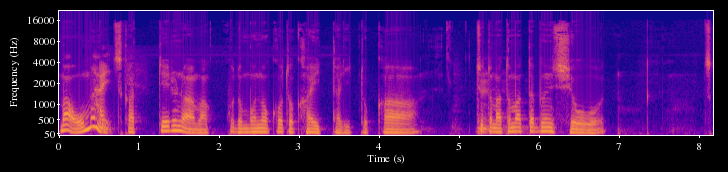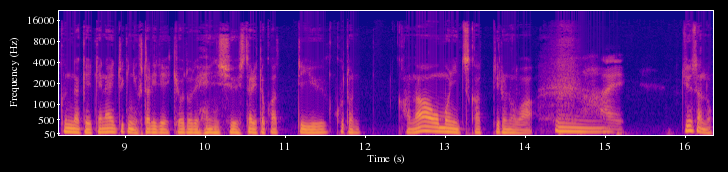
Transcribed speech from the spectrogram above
まあ主に使っているのは、まあ子供のこと書いたりとか、ちょっとまとまった文章を作んなきゃいけない時に二人で共同で編集したりとかっていうことかな、主に使っているのは。うん。。はいい。ジュンさんの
